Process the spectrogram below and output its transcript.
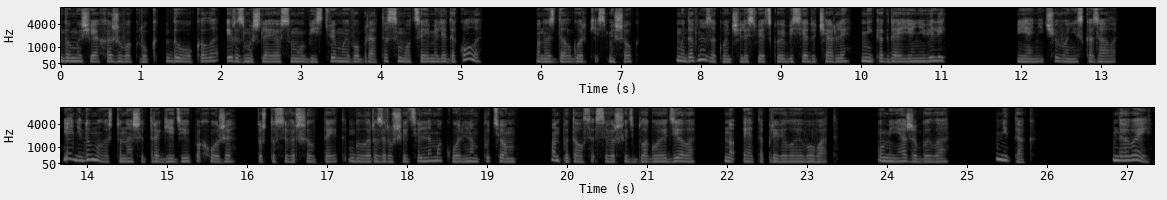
Думаешь, я хожу вокруг да около и размышляю о самоубийстве моего брата с эмоциями ледокола? Он издал горький смешок. Мы давно закончили светскую беседу, Чарли. Никогда ее не вели. Я ничего не сказала. Я не думала, что наши трагедии похожи. То, что совершил Тейт, было разрушительным окольным путем. Он пытался совершить благое дело, но это привело его в ад. У меня же было не так. «Давай,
